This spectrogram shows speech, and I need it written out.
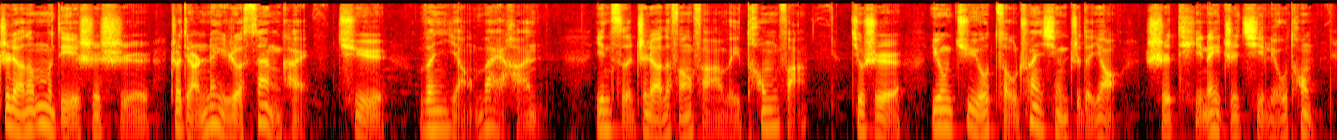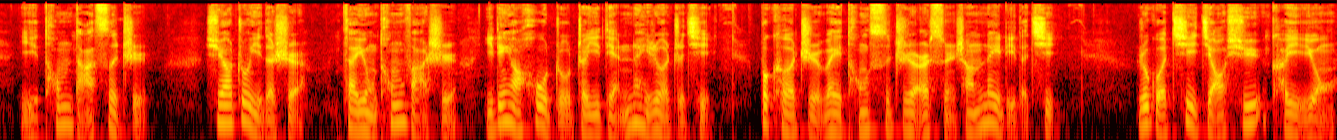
治疗的目的是使这点内热散开，去温养外寒。因此，治疗的方法为通法，就是用具有走串性质的药，使体内之气流通，以通达四肢。需要注意的是，在用通法时，一定要护住这一点内热之气，不可只为通四肢而损伤内里的气。如果气较虚，可以用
